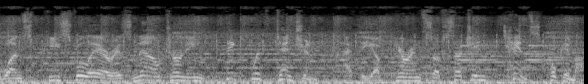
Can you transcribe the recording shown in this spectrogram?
The once peaceful air is now turning thick with tension at the appearance of such intense Pokemon.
